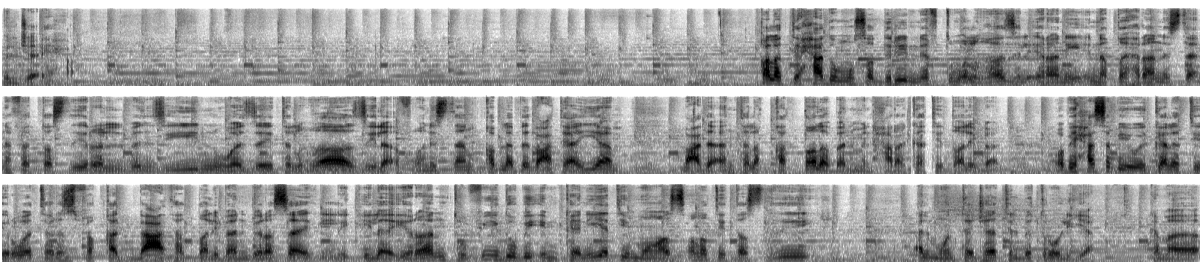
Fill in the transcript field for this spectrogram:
بالجائحة. قال اتحاد مصدري النفط والغاز الإيراني إن طهران استأنفت تصدير البنزين وزيت الغاز إلى أفغانستان قبل بضعة أيام بعد أن تلقت طلبا من حركة طالبان. وبحسب وكالة رويترز فقد بعثت طالبان برسائل إلى إيران تفيد بإمكانية مواصلة تصدير المنتجات البترولية. كما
